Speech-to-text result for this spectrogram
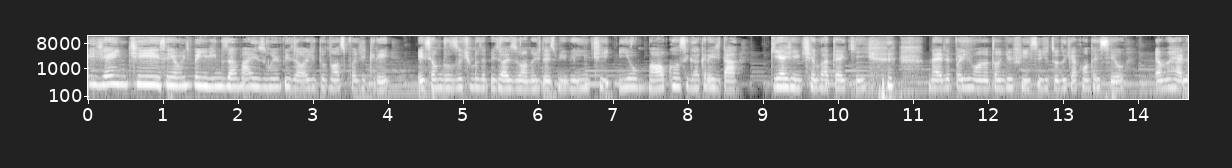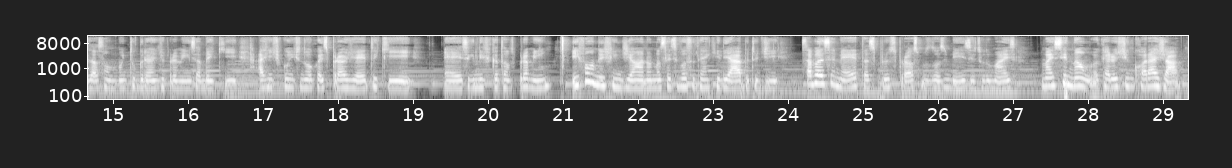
Oi, gente! Sejam muito bem-vindos a mais um episódio do nosso Pode Crer. Esse é um dos últimos episódios do ano de 2020 e eu mal consigo acreditar que a gente chegou até aqui, né? Depois de um ano tão difícil, de tudo que aconteceu. É uma realização muito grande para mim saber que a gente continua com esse projeto que é, significa tanto para mim. E falando de fim de ano, não sei se você tem aquele hábito de estabelecer metas para os próximos 12 meses e tudo mais, mas se não, eu quero te encorajar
